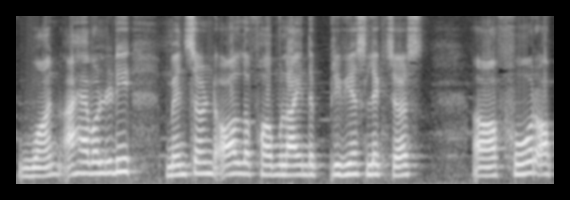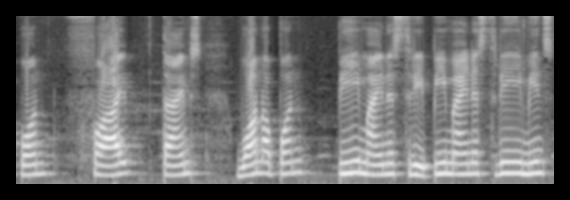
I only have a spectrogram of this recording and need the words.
1 I have already mentioned all the formula in the previous lectures. Uh, 4 upon 5 times 1 upon p minus 3 p minus 3 means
